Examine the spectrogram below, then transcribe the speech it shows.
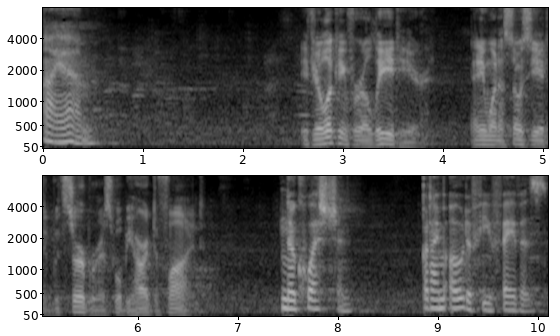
I am. If you're looking for a lead here, anyone associated with Cerberus will be hard to find. No question. But I'm owed a few favors.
